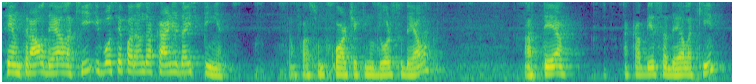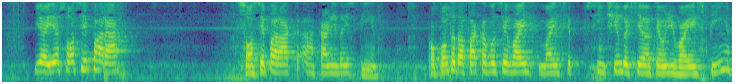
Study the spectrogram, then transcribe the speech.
central dela aqui e vou separando a carne da espinha. Então faço um corte aqui no dorso dela, até a cabeça dela aqui. E aí é só separar, só separar a carne da espinha. Com a ponta da faca você vai, vai sentindo aqui até onde vai a espinha.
